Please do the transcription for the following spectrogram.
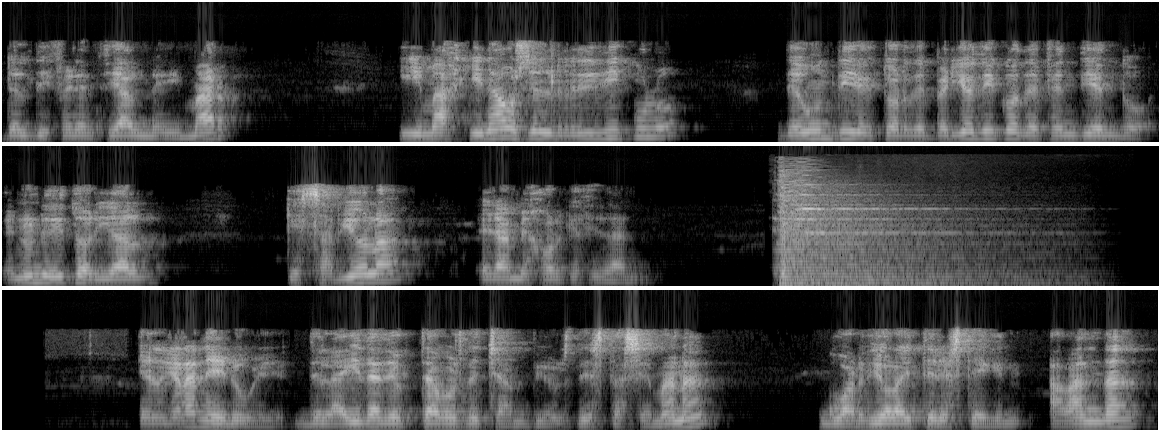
del diferencial Neymar, imaginaos el ridículo de un director de periódico defendiendo en un editorial que Saviola era mejor que Zidane. El gran héroe de la ida de octavos de Champions de esta semana, Guardiola y Ter Stegen a banda,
